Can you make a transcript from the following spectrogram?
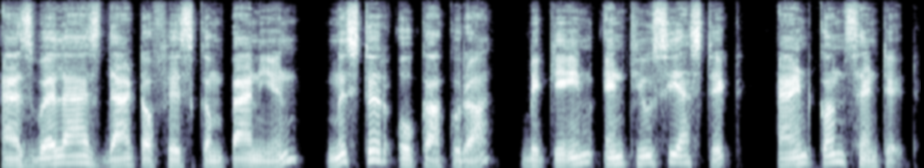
as well as that of his companion, Mr. Okakura, became enthusiastic and consented.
